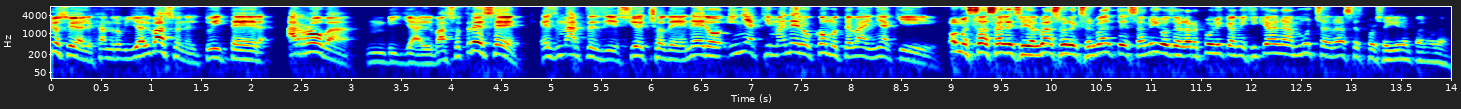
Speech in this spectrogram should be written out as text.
Yo soy Alejandro Villalbazo en el Twitter, arroba Villalbazo13. Es martes 18 de enero. Iñaki Manero, ¿cómo te va, Iñaki? ¿Cómo estás, Alex Villalbazo, Alex Cervantes, amigos de la República Mexicana? Muchas gracias por seguir en Panorama.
